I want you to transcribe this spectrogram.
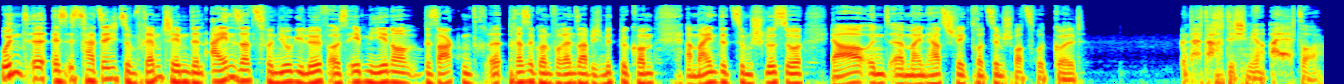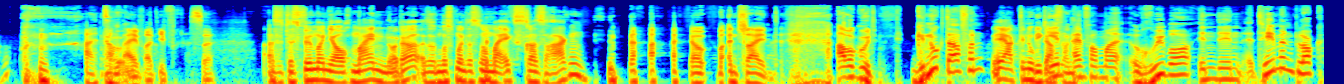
Und äh, es ist tatsächlich zum fremdschämenden Einsatz von Yogi Löw aus eben jener besagten äh, Pressekonferenz habe ich mitbekommen. Er meinte zum Schluss so, ja, und äh, mein Herz schlägt trotzdem schwarz-rot-gold. Und da dachte ich mir, Alter, halt doch einfach die Fresse. Also das will man ja auch meinen, oder? Also muss man das nochmal extra sagen? ja, anscheinend. Aber gut, genug davon. Ja, genug Wir davon. Wir gehen einfach mal rüber in den Themenblock.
